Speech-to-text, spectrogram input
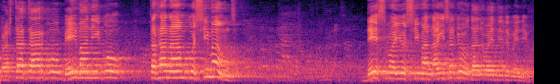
भ्रष्टाचारको बेइमानीको तथा नामको सीमा हुन्छ। देशमा यो सीमा नागिसक्यो दाजुभाइ दिदीबहिनी। हो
